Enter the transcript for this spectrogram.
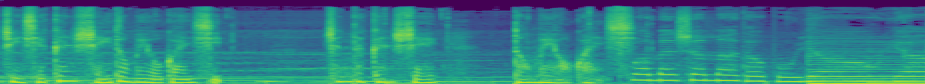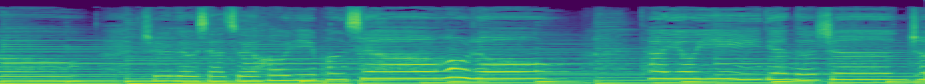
这些跟谁都没有关系，真的跟谁都没有关系。我们什么都不拥有，只留下最后一捧笑容。它有一点的真诚，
